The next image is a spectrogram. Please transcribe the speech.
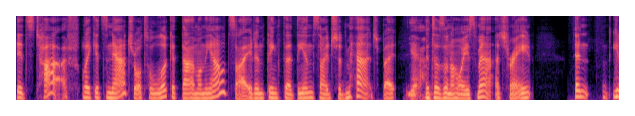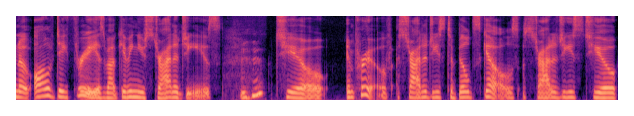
It's tough. Like it's natural to look at them on the outside and think that the inside should match, but Yeah. it doesn't always match, right? And, you know, all of day three is about giving you strategies hmm to improve, strategies to build skills, strategies to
